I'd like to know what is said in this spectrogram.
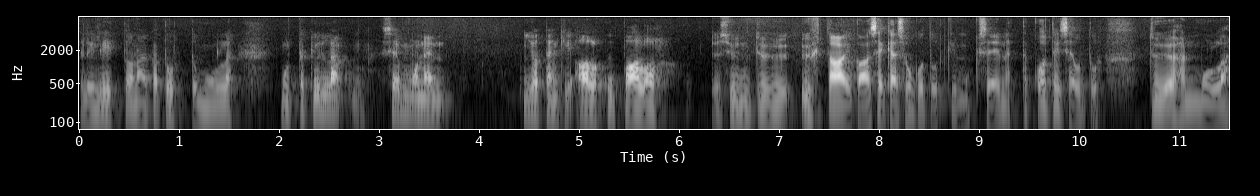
Eli liitto on aika tuttu mulle, mutta kyllä semmoinen jotenkin alkupalo syntyy yhtä aikaa sekä sukututkimukseen että kotiseututyöhön mulla.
